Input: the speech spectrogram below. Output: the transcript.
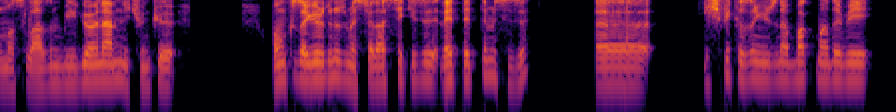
olması lazım. Bilgi önemli çünkü 10 kıza gördünüz mesela 8'i reddetti mi sizi? Ee, hiçbir kızın yüzüne bakmadığı bir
